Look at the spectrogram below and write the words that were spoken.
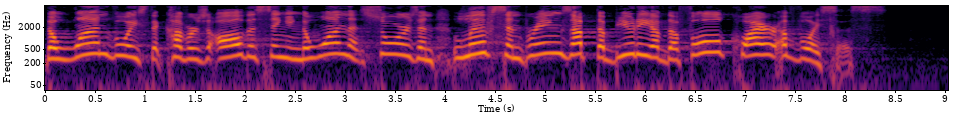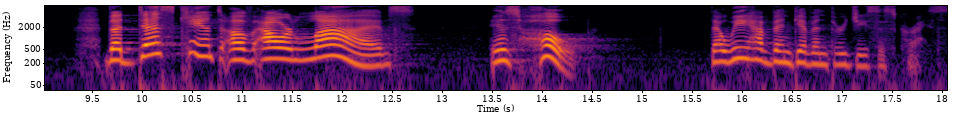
the one voice that covers all the singing, the one that soars and lifts and brings up the beauty of the full choir of voices. The descant of our lives is hope that we have been given through Jesus Christ.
